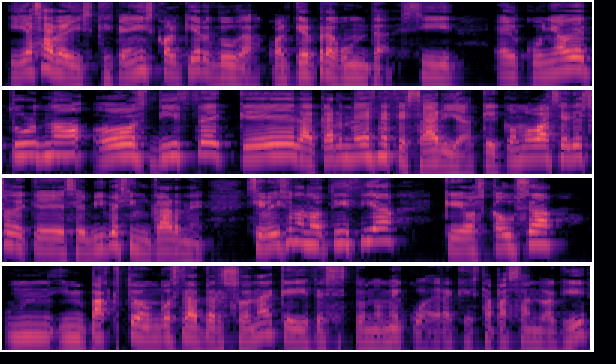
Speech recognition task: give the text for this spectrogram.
Y ya sabéis que tenéis cualquier duda, cualquier pregunta, si el cuñado de turno os dice que la carne es necesaria, que cómo va a ser eso de que se vive sin carne, si veis una noticia que os causa un impacto en vuestra persona, que dices esto no me cuadra, ¿qué está pasando aquí?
